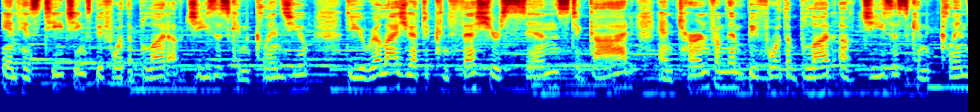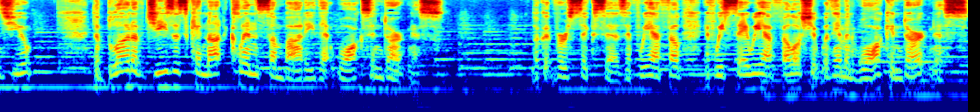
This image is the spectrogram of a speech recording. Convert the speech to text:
in his teachings before the blood of Jesus can cleanse you? Do you realize you have to confess your sins to God and turn from them before the blood of Jesus can cleanse you? The blood of Jesus cannot cleanse somebody that walks in darkness. Look at verse 6 says, if we have fel- if we say we have fellowship with him and walk in darkness,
